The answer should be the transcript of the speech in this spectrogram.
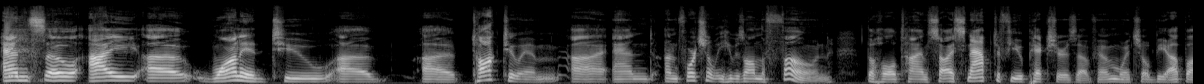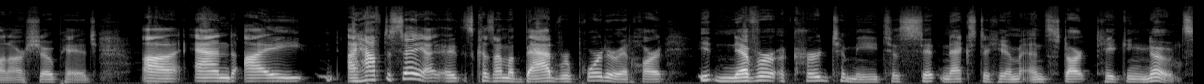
and so I uh, wanted to uh, uh, talk to him, uh, and unfortunately, he was on the phone the whole time. So I snapped a few pictures of him, which will be up on our show page. Uh, and I, I have to say, I, it's because I'm a bad reporter at heart. It never occurred to me to sit next to him and start taking notes.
